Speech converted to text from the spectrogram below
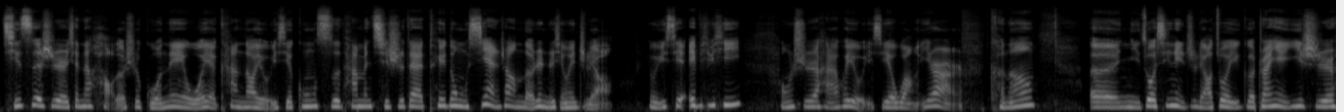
其次是现在好的是国内，我也看到有一些公司，他们其实在推动线上的认知行为治疗，有一些 A P P，同时还会有一些网页儿，可能。呃，你做心理治疗，做一个专业医师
